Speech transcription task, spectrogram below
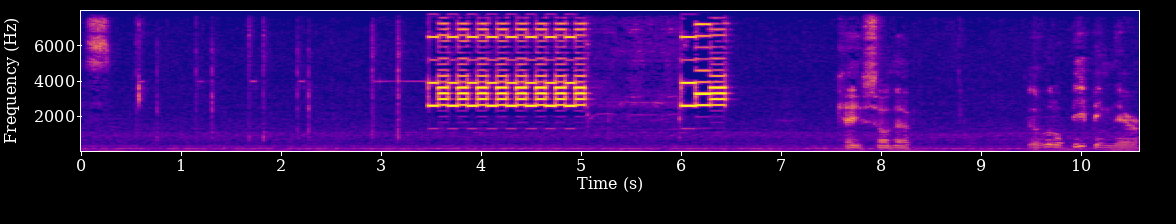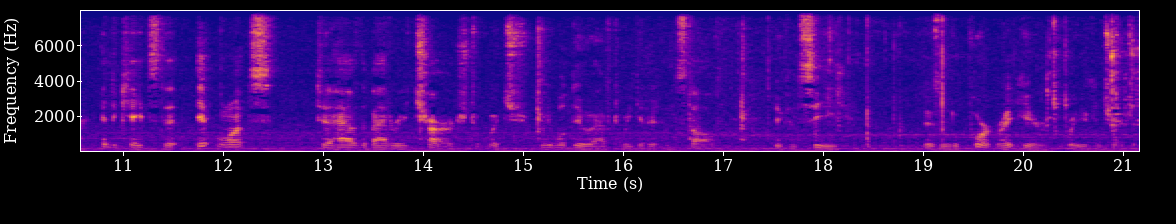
Nice. Okay, so the the little beeping there indicates that it wants to have the battery charged, which we will do after we get it installed. You can see there's a little port right here where you can charge it.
